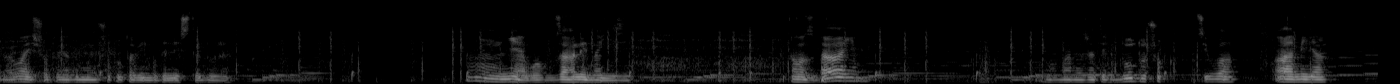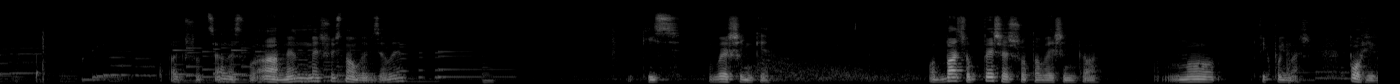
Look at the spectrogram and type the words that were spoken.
Давай, що то я думаю, що тут він буде лізти дуже. М, Ні, взагалі на ізі. Розбираємо. У мене вже тих дудочок ціла армія. Так що це не слово. А, ми, ми щось нове взяли. Якісь вишеньки. От бачу, пише, що то вишенька. Ну, фіг поймеш. Пофіг,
